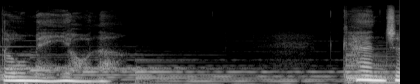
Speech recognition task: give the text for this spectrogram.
都没有了；看着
